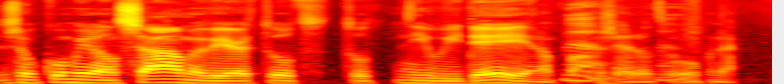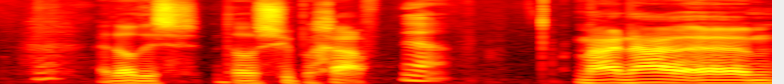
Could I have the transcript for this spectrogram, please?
zo kom je dan samen weer tot, tot nieuwe ideeën. En dan pakken zij dat weer op. Nou, Ja. En dat is, dat is super gaaf. Ja, Maar na ehm,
